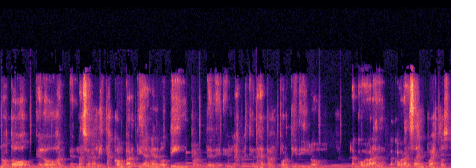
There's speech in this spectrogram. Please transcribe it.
notó que los nacionalistas compartían el botín por, en las cuestiones de transporte y los, la, cobran, la cobranza de impuestos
